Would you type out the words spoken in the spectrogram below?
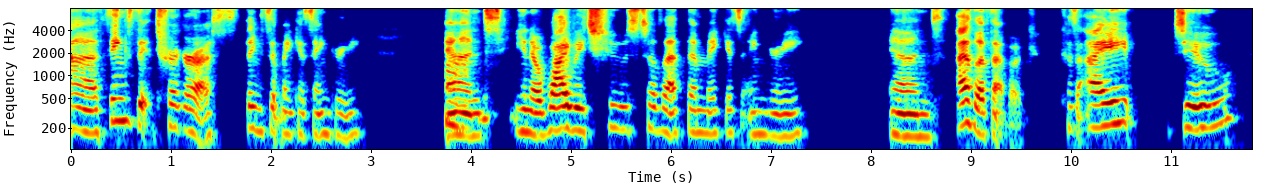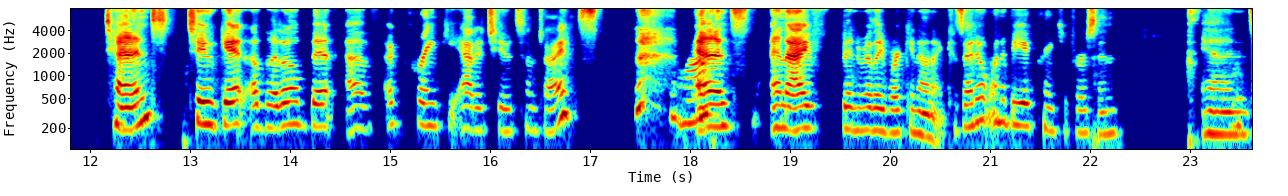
uh, things that trigger us, things that make us angry, Mhm. and you know why we choose to let them make us angry. And I love that book because I do tend to get a little bit of a cranky attitude sometimes Mhm. and and i've been really working on it because i don't want to be a cranky person and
